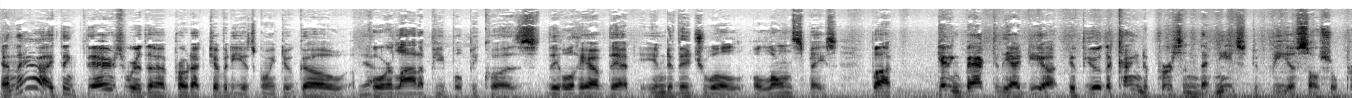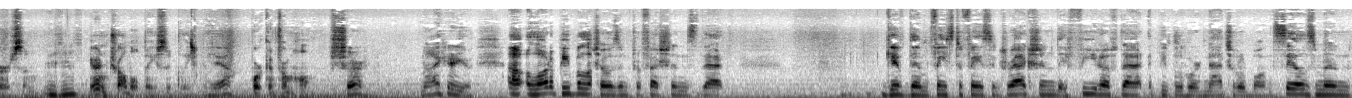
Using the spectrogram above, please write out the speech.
And there, I think there's where the productivity is going to go Yeah. for a lot of people because they will have that individual alone space. But getting back to the idea, if you're the kind of person that needs to be a social person, you're in trouble basically Yeah. working from home. Sure. No, I hear you. Uh, a lot of people have chosen professions that give them face-to-face interaction. They feed off that. People who are natural-born salesmen,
